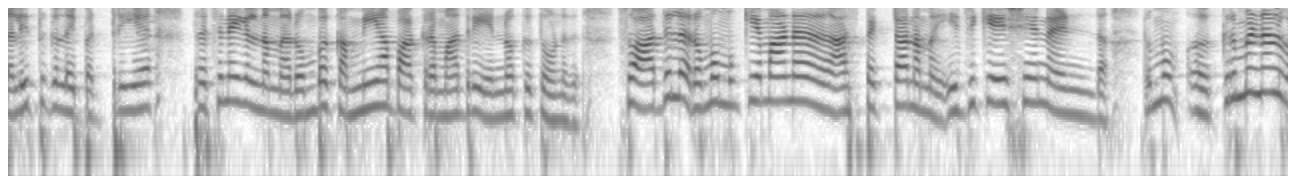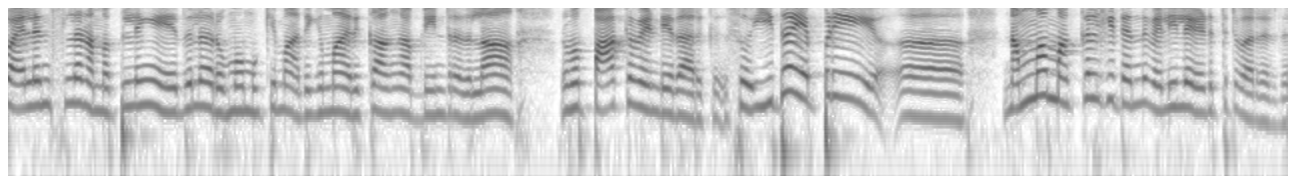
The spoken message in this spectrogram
தலித்துகளை பற்றிய பிரச்சனைகள் நம்ம ரொம்ப கம்மியாக பார்க்குற மாதிரி எனக்கு தோணுது. ஸோ அதில் ரொம்ப முக்கியமான ஆஸ்பெக்டாக நம்ம எஜுகேஷன் அண்ட் ரொம்ப கிரிமினல் வயலன்ஸில் நம்ம பிள்ளைங்க எதில் ரொம்ப முக்கியமாக அதிகமாக இருக்காங்க அப்படின்றதெல்லாம் ரொம்ப பார்க்க வேண்டியதாக இருக்குது ஸோ இதை எப்படி நம்ம மக்கள்கிட்டேருந்து வெளியில் எடுத்துகிட்டு வர்றது?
